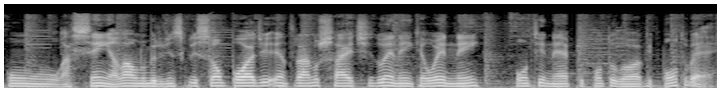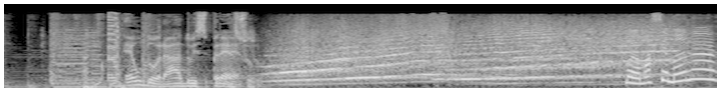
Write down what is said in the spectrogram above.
com a senha lá, o número de inscrição, pode entrar no site do Enem, que é o enem.inep.gov.br. Eldorado Expresso. Bom, é uma semana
